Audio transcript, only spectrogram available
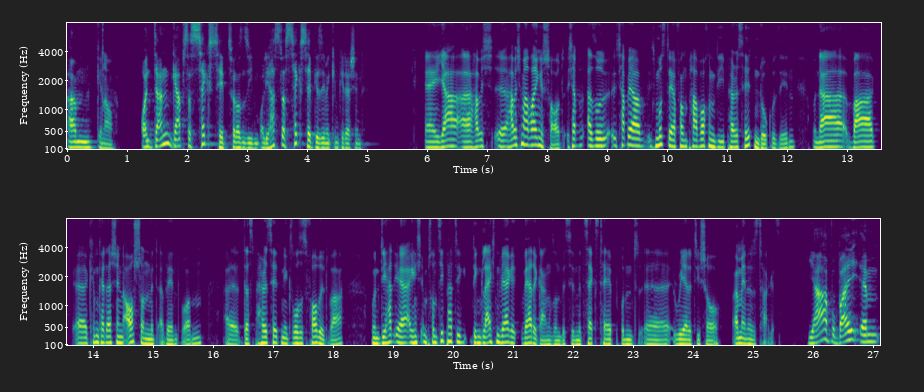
Genau. Und dann gab's das Sextape 2007. Olli, hast du das Sextape gesehen mit Kim Kardashian? Äh, ja, äh, habe ich, äh, hab ich mal reingeschaut. Ich habe, also ich habe ja, ich musste ja vor ein paar Wochen die Paris Hilton Doku sehen und da war äh, Kim Kardashian auch schon mit erwähnt worden, äh, dass Paris Hilton ihr großes Vorbild war. Und die hat ja eigentlich im Prinzip hat die den gleichen Werdegang so ein bisschen mit Sextape und äh, Reality Show am Ende des Tages. Ja, wobei ähm,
